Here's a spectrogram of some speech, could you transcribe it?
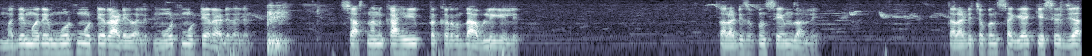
मध्ये मध्ये मोठमोठे राडे झालेत मोठमोठे राडे झालेत. शासनानं काही प्रकरण दाबले गेलेत. तलाठीचं पण सेम झालं आहे तलाठीच्या पण सगळ्या केसेस ज्या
